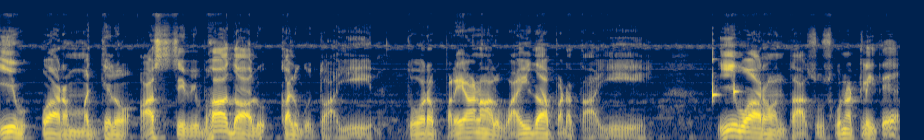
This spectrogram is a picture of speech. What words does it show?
ఈ వారం మధ్యలో ఆస్తి వివాదాలు కలుగుతాయి. దూర ప్రయాణాలు వాయిదా పడతాయి. ఈ వారం అంతా చూసుకున్నట్లయితే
